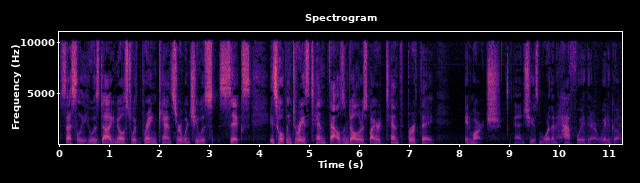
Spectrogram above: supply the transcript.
Cecily, who was diagnosed with brain cancer when she was six, is hoping to raise $10,000 by her 10th birthday in March. And she is more than halfway there. Way to go.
